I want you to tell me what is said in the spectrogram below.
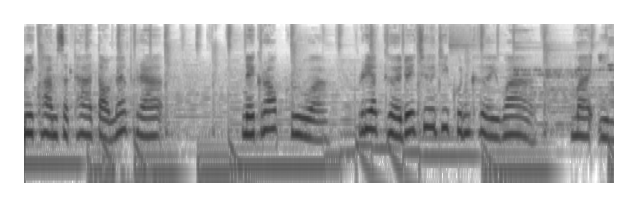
มีความศรัทธาต่อแม่พระ ในครอบครัว เรียกเธอด้วยชื่อที่คุ้นเคยว่า มาอิน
